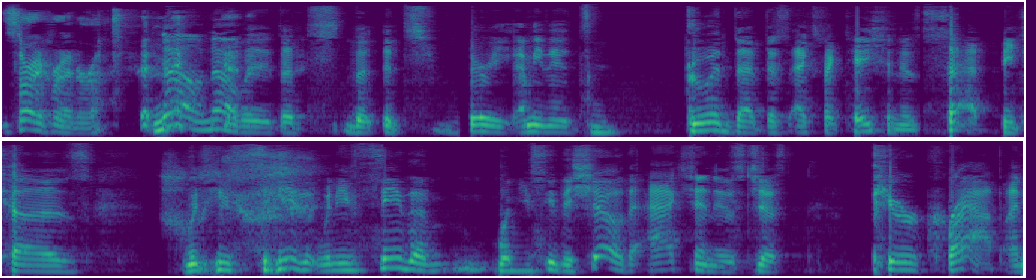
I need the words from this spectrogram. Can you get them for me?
sorry for interrupting. No, no, but that's that it's very. I mean, it's good that this expectation is set because when you see the, when you see the when you see the show, the action is just pure crap. I'm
